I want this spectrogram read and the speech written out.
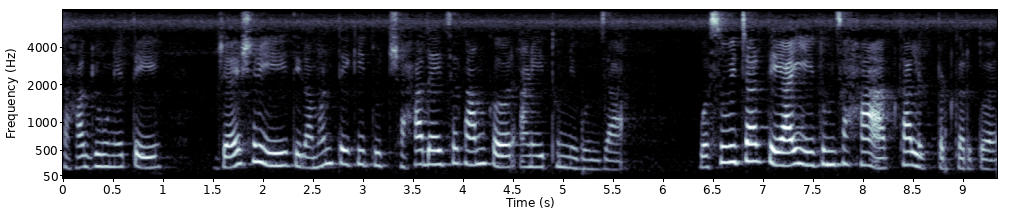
चहा घेऊन येते. जयश्री तिला म्हणते की तू चहा द्यायचं काम कर आणि इथून निघून जा. वसू विचारते आई तुमचा हात का लटपट करतोय?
